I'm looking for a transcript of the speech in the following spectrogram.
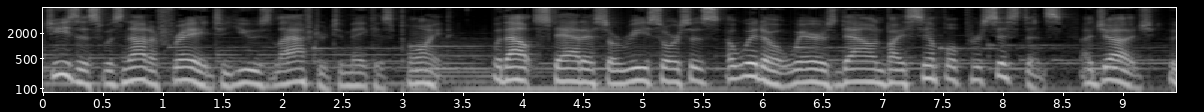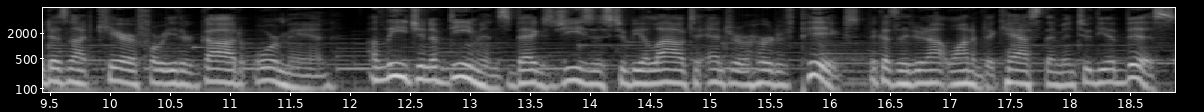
Jesus was not afraid to use laughter to make his point. Without status or resources, a widow wears down by simple persistence a judge who does not care for either God or man. A legion of demons begs Jesus to be allowed to enter a herd of pigs because they do not want him to cast them into the abyss,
